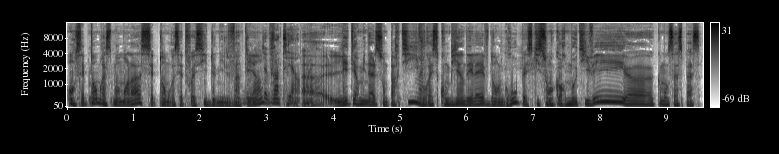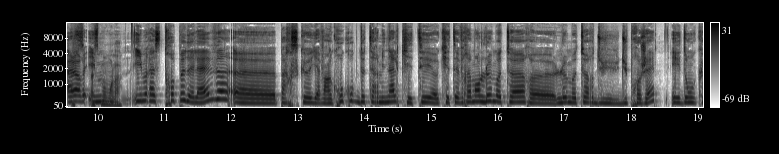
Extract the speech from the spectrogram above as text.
en septembre, à ce moment-là, septembre cette fois-ci 2021, 2021 euh, les terminales sont parties. Il vous reste combien d'élèves dans le groupe? Est-ce qu'ils sont encore motivés? Euh, Comment ça se passe Alors, à, ce moment-là? Il me reste trop peu d'élèves euh, parce qu'il y avait un gros groupe de terminales qui était qui était vraiment le moteur le moteur du, du projet. Et donc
